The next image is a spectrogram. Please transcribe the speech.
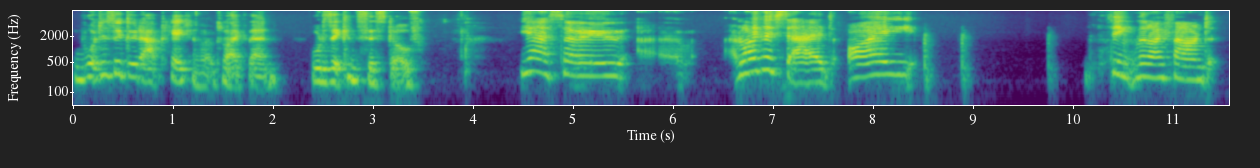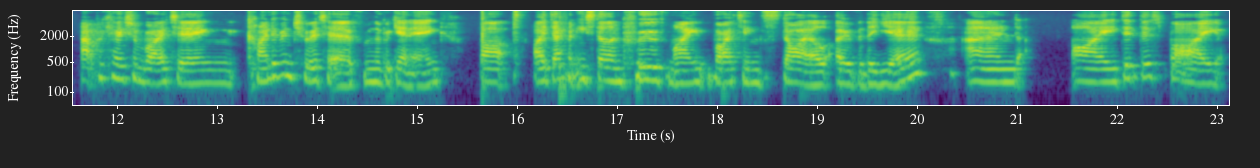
What does a good application look like then? What does it consist of? Yeah, so uh, like I said, I think that I found application writing kind of intuitive from the beginning, but I definitely still improved my writing style over the year. And I did this by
